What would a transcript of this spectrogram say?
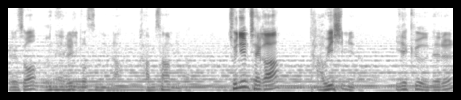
그래서 은혜를 입었습니다. 감사합니다. 주님, 제가 다윗입니다. 이제 그 은혜를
